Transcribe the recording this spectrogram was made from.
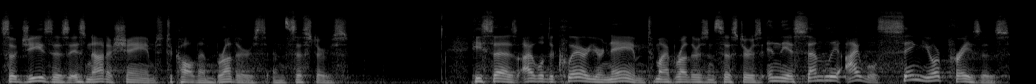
So Jesus is not ashamed to call them brothers and sisters. He says, I will declare your name to my brothers and sisters. In the assembly, I will sing your praises.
